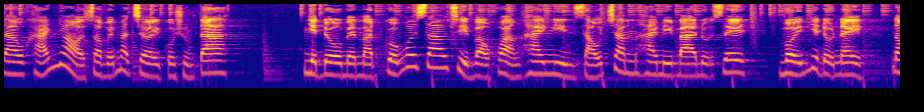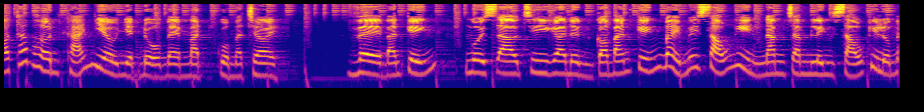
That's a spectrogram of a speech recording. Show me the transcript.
sao khá nhỏ so với mặt trời của chúng ta. Nhiệt độ bề mặt của ngôi sao chỉ vào khoảng 2623 độ C. Với nhiệt độ này, nó thấp hơn khá nhiều nhiệt độ bề mặt của mặt trời. Về bán kính, ngôi sao Tea Garden có bán kính 76.506 km.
